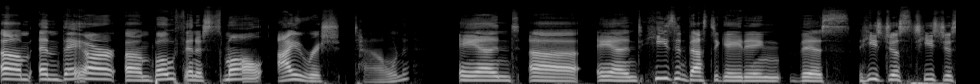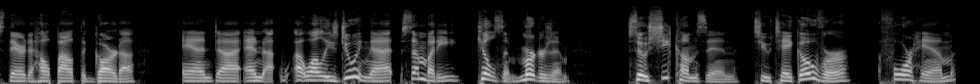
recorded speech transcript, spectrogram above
Um, and they are um, both in a small Irish town, and uh, and he's investigating this. He's just he's just there to help out the Garda, and uh, and uh, while he's doing that, somebody kills him, murders him. So she comes in to take over for him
